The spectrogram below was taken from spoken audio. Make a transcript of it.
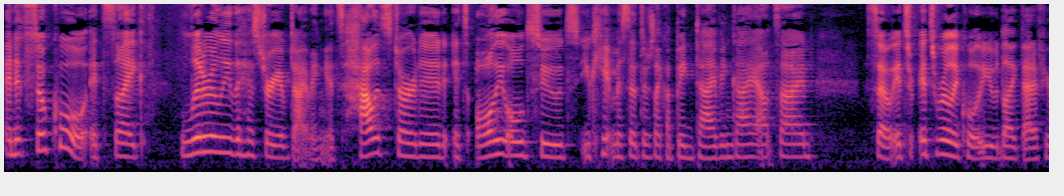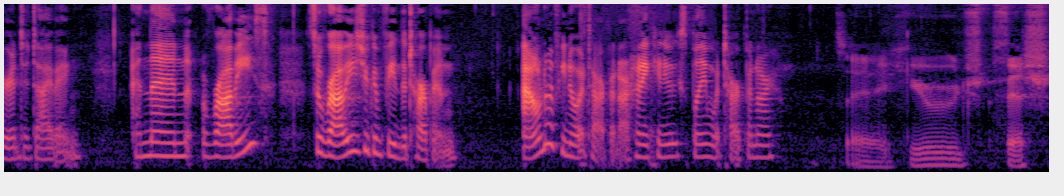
And it's so cool. It's like literally the history of diving. It's how it started. It's all the old suits. You can't miss it. There's like a big diving guy outside. So it's it's really cool. You would like that if you're into diving. And then Robbie's. So Robbie's you can feed the tarpon. I don't know if you know what tarpon are. Honey, can you explain what tarpon are? A huge fish.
